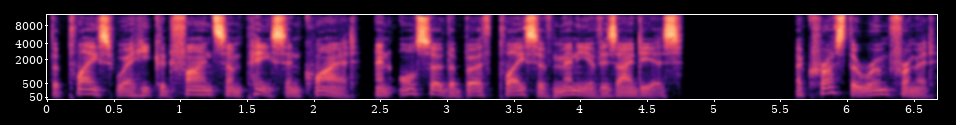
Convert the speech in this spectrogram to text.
the place where he could find some peace and quiet, and also the birthplace of many of his ideas. Across the room from it,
